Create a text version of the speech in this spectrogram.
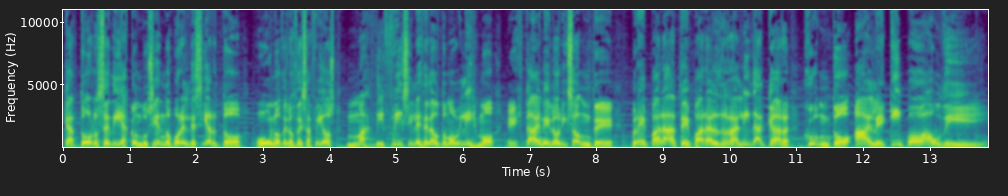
14 días conduciendo por el desierto. Uno de los desafíos más difíciles del automovilismo está en el horizonte. Prepárate para el Rally Dakar junto al equipo Audi.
